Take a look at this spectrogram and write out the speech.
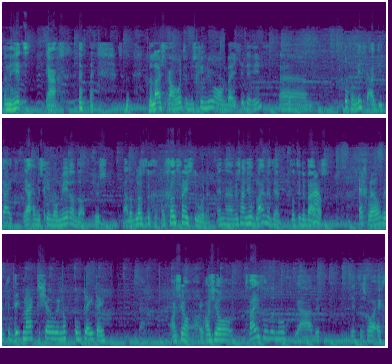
een hit. Ja, de luisteraar hoort het misschien nu al een beetje, de hint. Toch een liedje uit die tijd. Ja, en misschien wel meer dan dat. Dus ja, dat belooft een, een groot feest te worden. En eh, we zijn heel blij met hem, dat hij erbij Nou. is. Echt wel, dit, dit maakt de show weer nog completer. Als je, al- als je al twijfelde nog, ja, dit, dit is wel echt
